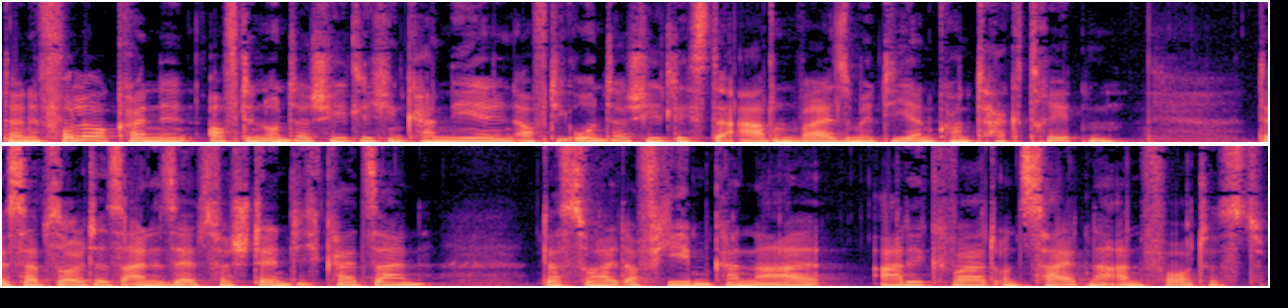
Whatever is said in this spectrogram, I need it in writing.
Deine Follower können auf den unterschiedlichen Kanälen auf die unterschiedlichste Art und Weise mit dir in Kontakt treten. Deshalb sollte es eine Selbstverständlichkeit sein, dass du halt auf jedem Kanal adäquat und zeitnah antwortest.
